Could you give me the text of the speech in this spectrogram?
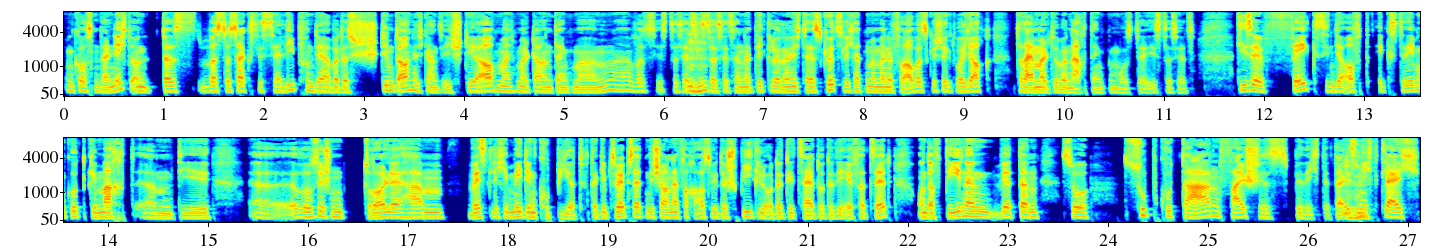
im großen Teil nicht. Und das, was du sagst, ist sehr lieb von dir, aber das stimmt auch nicht ganz. Ich stehe auch manchmal da und denke mal, hm, was ist das jetzt? Mhm. Ist das jetzt ein Artikel oder nicht? Erst kürzlich hat mir meine Frau was geschickt, wo ich auch dreimal drüber nachdenken musste, ist das jetzt? Diese Fakes sind ja oft extrem gut gemacht. Ähm, die äh, russischen Trolle haben westliche Medien kopiert. Da gibt es Webseiten, die schauen einfach aus wie der Spiegel oder die Zeit oder die FAZ und auf denen wird dann so subkutan Falsches berichtet. Da mhm. ist nicht gleich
